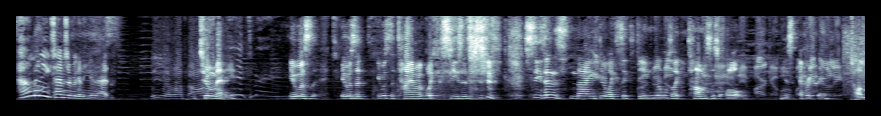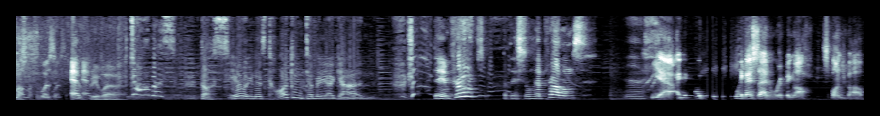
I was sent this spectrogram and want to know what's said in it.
How many times are we gonna hear that? Too many. It was it was a it was the time of like seasons seasons nine through like sixteen where it was like Thomas is all. He's everything. Thomas was everywhere. Thomas! The ceiling is talking to me again. They improved, but they still had problems. Ugh. Yeah, I, I, like I said, ripping off SpongeBob.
